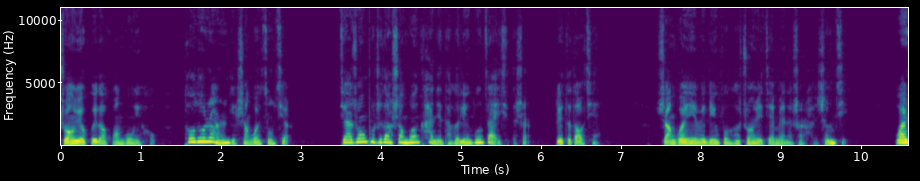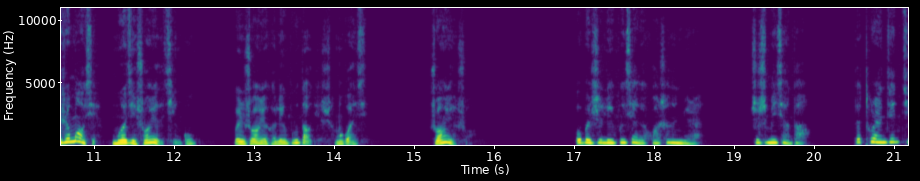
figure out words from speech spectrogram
双月回到皇宫以后，偷偷让人给上官送信儿，假装不知道上官看见他和凌风在一起的事儿，对他道歉。上官因为凌风和双月见面的事儿很生气，晚上冒险摸进双月的寝宫，问双月和凌风到底是什么关系。双月说：“我本是凌风献给皇上的女人，只是没想到他突然间觊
